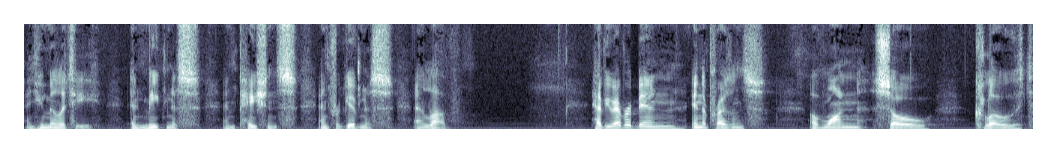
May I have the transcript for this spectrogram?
and humility and meekness and patience and forgiveness and love. Have you ever been in the presence of one so clothed?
